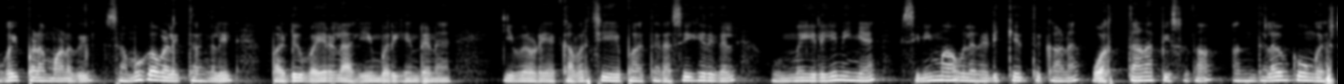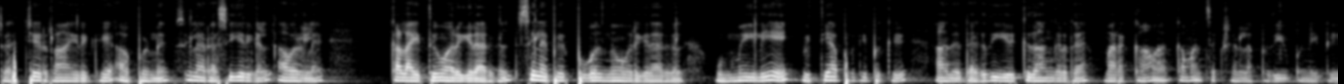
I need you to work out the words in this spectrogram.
புகைப்படமானது சமூக வலைத்தளங்களில் படு வைரலாகியும் வருகின்றன. இவருடைய கவர்ச்சியை பார்த்த ரசிகர்கள் உண்மையிலேயே நீங்கள் சினிமாவில் நடிக்கிறதுக்கான ஒர்த்தான பீஸு தான். அந்தளவுக்கு உங்கள் ஸ்ட்ரக்சர்லாம் இருக்குது அப்படின்னு சில ரசிகர்கள் அவர்களை கலாய்த்தும் வருகிறார்கள் சில பேர் புகழ்ந்தும் வருகிறார்கள். உண்மையிலேயே வித்யா பிரதீப்புக்கு அந்த தகுதி இருக்குதாங்கிறத மறக்காமல் கமெண்ட் செக்ஷனில் பதிவு பண்ணிவிட்டு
